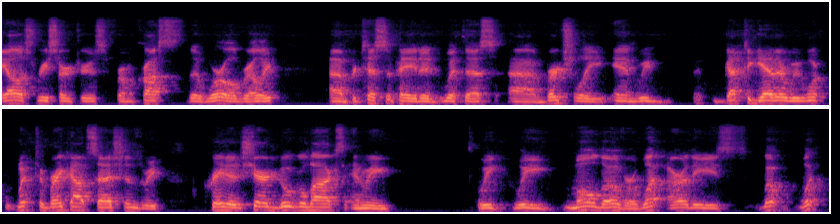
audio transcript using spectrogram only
ALS researchers from across the world really uh, participated with us uh, virtually. And we got together. We went, went to breakout sessions. We created shared Google Docs, and we we we mulled over what are these what what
